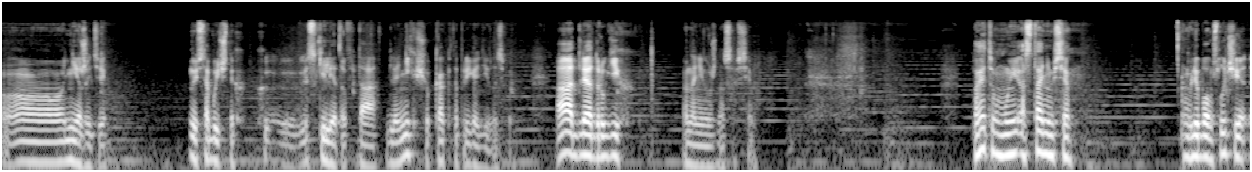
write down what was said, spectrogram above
э, нежити. Ну, из обычных э, скелетов, да. Для них еще как-то пригодилось бы. А для других она не нужна совсем. Поэтому мы останемся в любом случае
